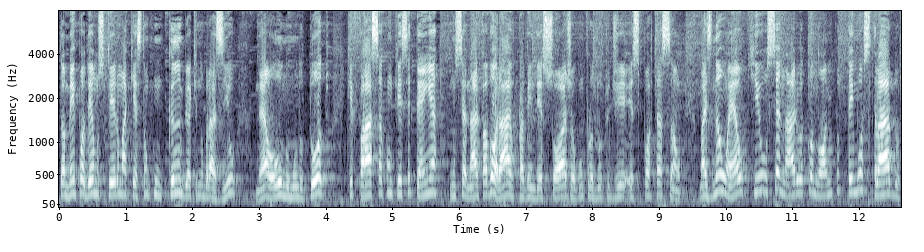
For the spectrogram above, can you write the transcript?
também podemos ter uma questão com câmbio aqui no Brasil, né, ou no mundo todo, que faça com que se tenha um cenário favorável para vender soja, algum produto de exportação. Mas não é o que o cenário econômico tem mostrado,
